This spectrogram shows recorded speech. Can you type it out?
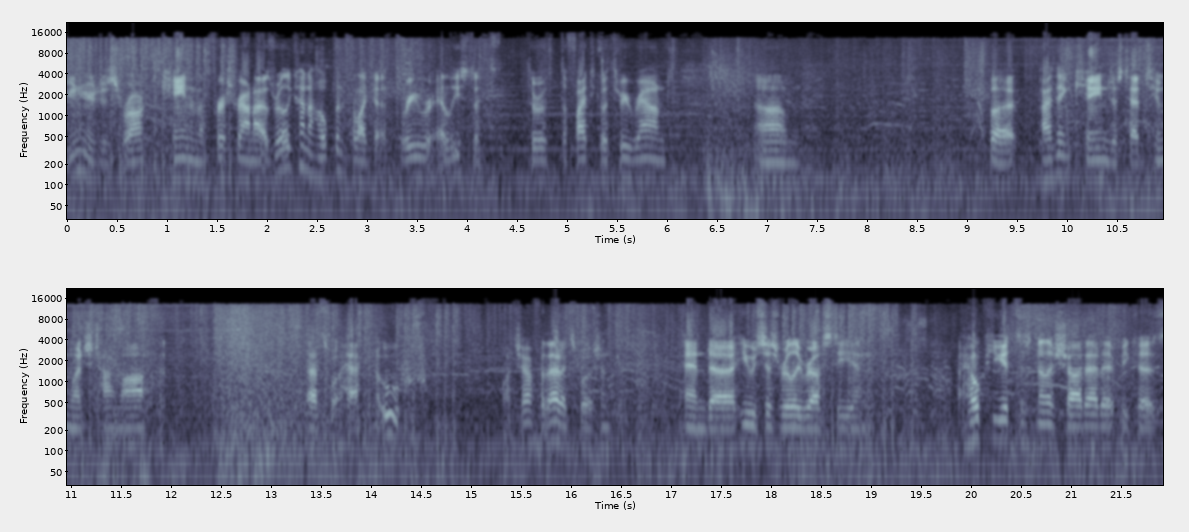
Junior just rocked Cain in the first round. I was really kind of hoping for like a three, at least a th- the fight to go three rounds. Um, but I think Cain just had too much time off. That's what happened. Ooh, watch out for that explosion. And uh, he was just really rusty, and I hope he gets another shot at it because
